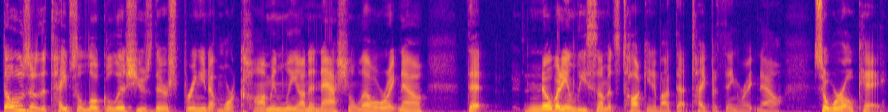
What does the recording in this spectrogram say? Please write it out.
Those are the types of local issues that are springing up more commonly on a national level right now. That nobody in Lee Summit's talking about that type of thing right now, so we're okay.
